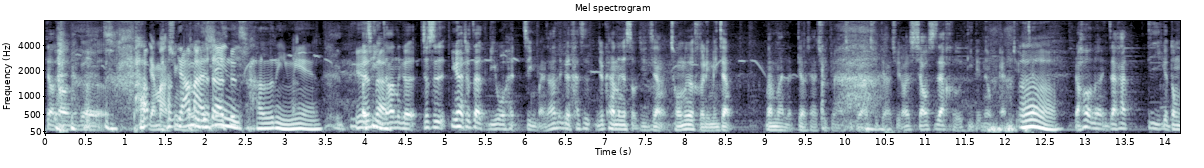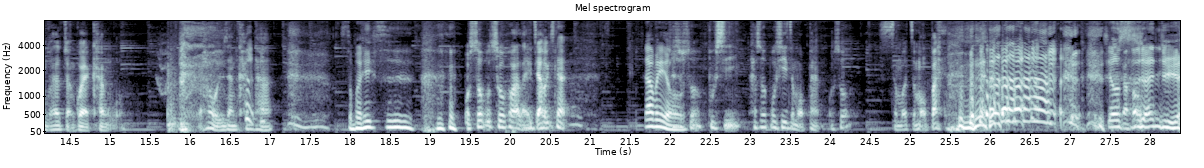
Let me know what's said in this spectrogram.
掉到那个 亚马逊亚马逊 河里面，而且你知道那个，就是因为它就在离我很近嘛，然后那个它是，你就看那个手机这样从那个河里面这样慢慢的掉下去，掉下去，掉下去，掉下去，然后消失在河底的那种感觉。嗯。然后呢，你知道他第一个动作，他就转过来看我，然后我就这样看他，什么意思？我说不出话来，这样这样。下面有他说不吸，他说不吸怎么办？我说什么怎么办？有食人鱼。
